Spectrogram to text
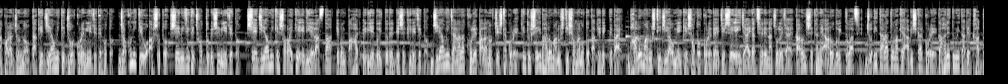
না করার জন্য তাকে জিয়াওমিকে জোর করে নিয়ে যেতে হতো। যখনই কেউ আসত, সে নিজেকে ছদ্মবেশে নিয়ে যেত। সে জিয়াওমিকে সবাইকে এড়িয়ে রাস্তা এবং পাহাড় পেরিয়ে দৈত্যদের দেশে ফিরে যেত। জিয়াওমি জানালা খুলে পালানোর চেষ্টা করে, কিন্তু সেই ভালো মানুষটি সময়মতো তাকে দেখতে পায়। ভালো মানুষটি জিয়াও মেয়েকে সতর্ক করে দেয় যে সে এই জায়গা ছেড়ে না চলে যায়, কারণ সেখানে আরও দৈত্য আছে। যদি তারা তোমাকে আবিষ্কার করে, তাহলে তুমি তাদের খাদ্য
